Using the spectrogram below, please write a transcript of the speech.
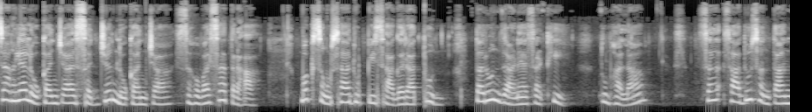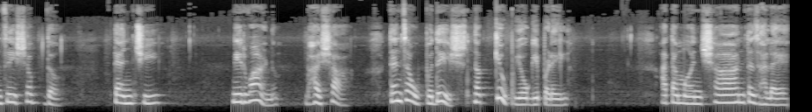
चांगल्या लोकांच्या सज्जन लोकांच्या सहवासात राहा. मग संसार रूपी सागरातून तरुण जाण्यासाठी तुम्हाला स साधू संतांचे शब्द त्यांची निर्वाण भाषा त्यांचा उपदेश नक्की उपयोगी पडेल. आता मन शांत झालंय.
